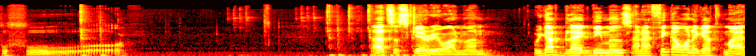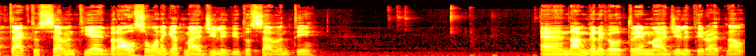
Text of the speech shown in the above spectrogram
hoo, hoo. That's a scary one, man. We got Black Demons, and I think I want to get my attack to 78, but I also want to get my agility to 70. And I'm gonna go train my agility right now.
